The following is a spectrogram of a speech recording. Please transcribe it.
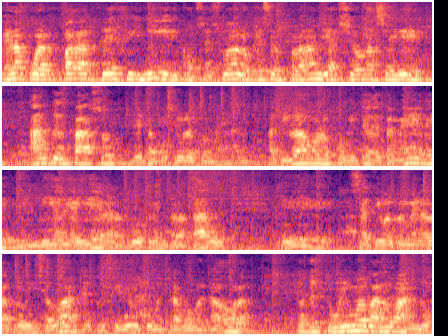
en la cual para definir y consensuar lo que es el plan de acción a seguir ante el paso de esta posible tormenta. Activamos los comités de PMR, el día de ayer a las 2.30 de la tarde se activó el PMR en la provincia de Duarte, presidido por nuestra gobernadora, donde estuvimos evaluando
